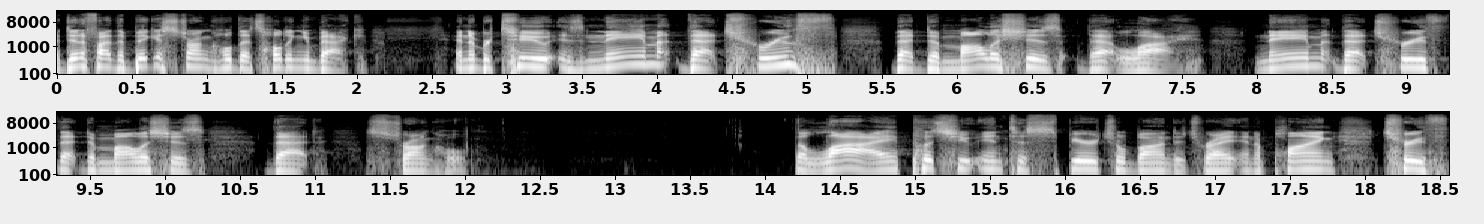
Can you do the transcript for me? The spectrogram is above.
Identify the biggest stronghold that's holding you back. And number two is name that truth that demolishes that lie. Name that truth that demolishes that stronghold. The lie puts you into spiritual bondage, right? And applying truth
